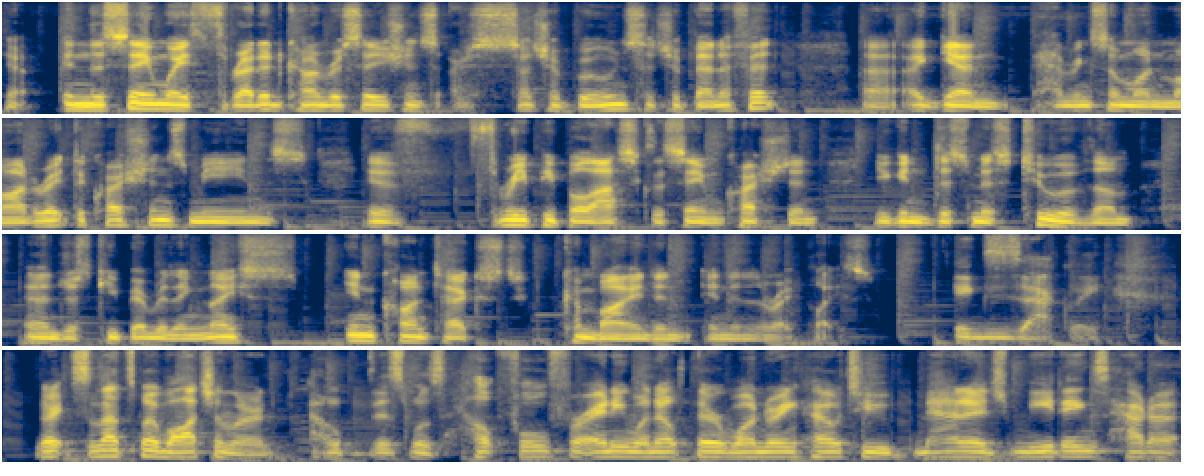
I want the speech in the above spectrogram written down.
Yeah. In the same way, threaded conversations are such a boon, such a benefit. Uh, again, having someone moderate the questions means if three people ask the same question, you can dismiss two of them and just keep everything nice in context, combined and in, in the right place. Exactly. All right, so that's my watch and learn. I hope this was helpful for anyone out there wondering how to manage meetings, how to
